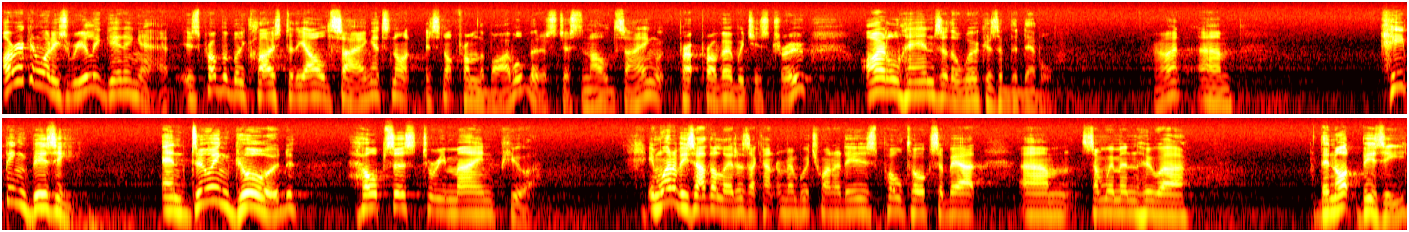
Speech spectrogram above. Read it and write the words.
I reckon what he's really getting at is probably close to the old saying. It's not, it's not from the Bible, but it's just an old saying, proverb which is true. Idle hands are the workers of the devil. Right? Um, keeping busy and doing good helps us to remain pure. In one of his other letters, I can't remember which one it is, Paul talks about um, some women who are, they're not busy,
